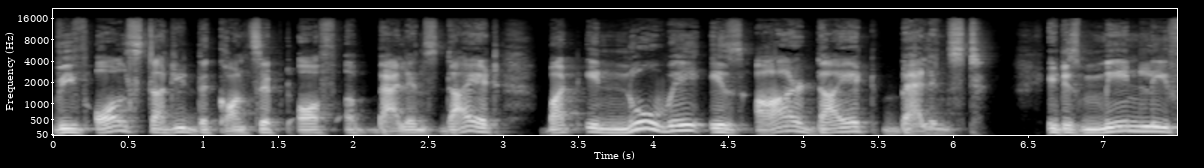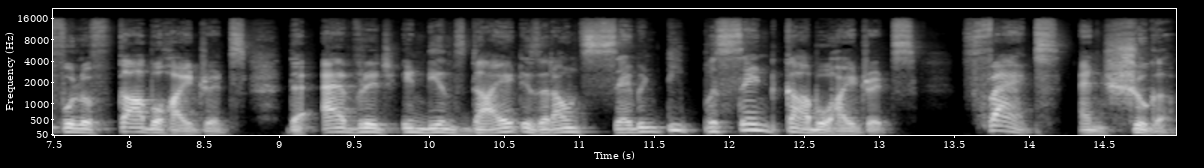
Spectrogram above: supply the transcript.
We've all studied the concept of a balanced diet, but in no way is our diet balanced. It is mainly full of carbohydrates. The average Indian's diet is around 70% carbohydrates, fats, and sugar.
